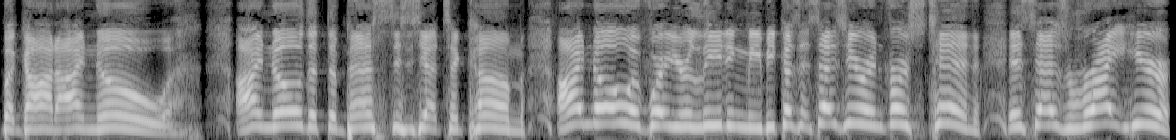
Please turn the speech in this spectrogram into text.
but God, I know. I know that the best is yet to come. I know of where you're leading me because it says here in verse 10, it says right here,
